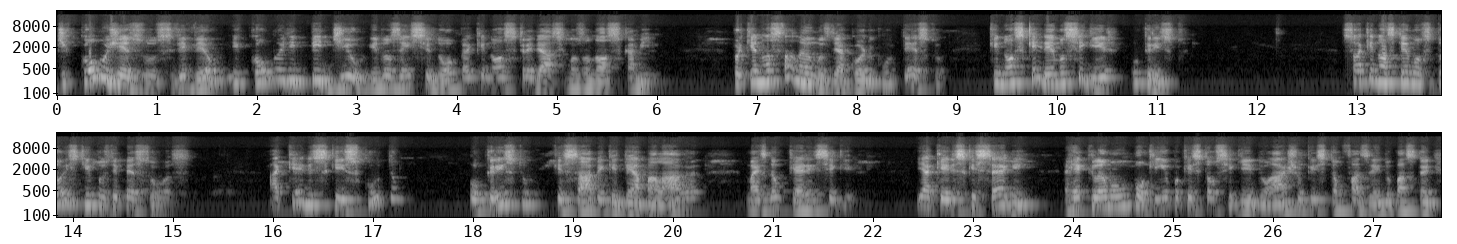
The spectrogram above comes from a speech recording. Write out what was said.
de como Jesus viveu e como ele pediu e nos ensinou para que nós trilhássemos o nosso caminho. Porque nós falamos, de acordo com o texto, que nós queremos seguir o Cristo. Só que nós temos dois tipos de pessoas: aqueles que escutam o Cristo, que sabem que tem a palavra, mas não querem seguir, e aqueles que seguem reclamam um pouquinho porque estão seguindo, acham que estão fazendo bastante.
